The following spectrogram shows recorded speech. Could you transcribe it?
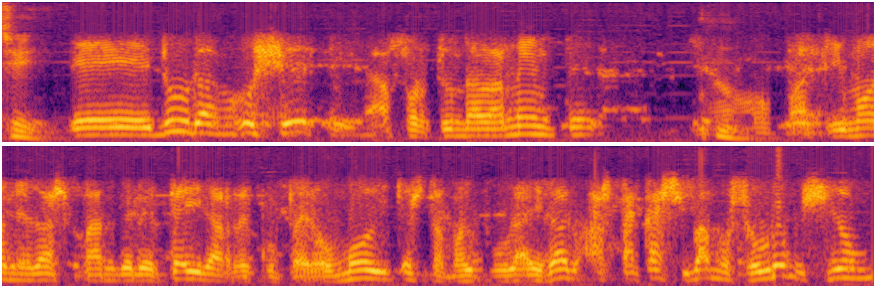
sí. eh, duran, oxe, afortunadamente, o patrimonio das pandereteiras recuperou moito, está moi polarizado, hasta casi vamos a Eurovisión,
